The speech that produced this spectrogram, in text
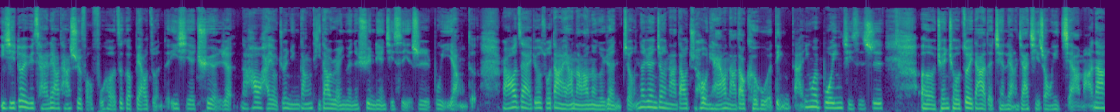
以及对于材料它是否符合这个标准的一些确认，然后还有就您刚提到人员的训练，其实也是不一样的。然后再就是说，当然要拿到那个认证，那认证拿到之后，你还要拿到客户的订单，因为波音其实是呃全球最大的前两家其中一家嘛，那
